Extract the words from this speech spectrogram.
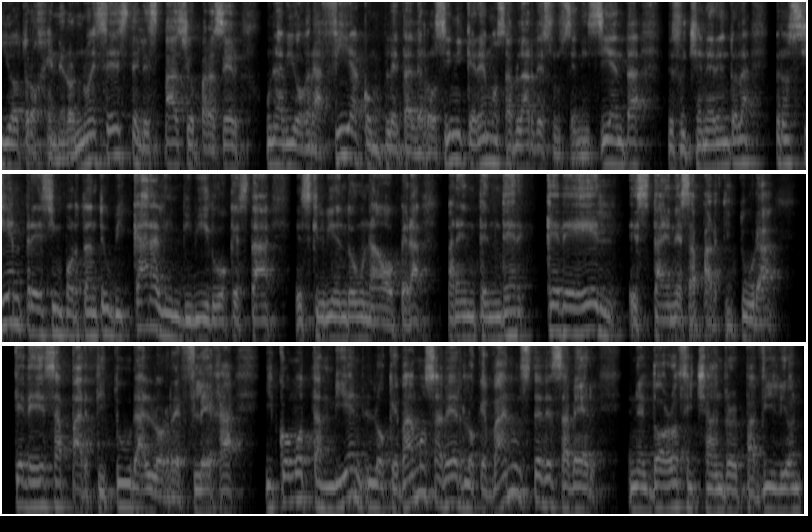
y otro género. No es este el espacio para hacer una biografía completa de Rossini. Queremos hablar de su Cenicienta, de su Cenerentola, pero siempre es importante ubicar al individuo que está escribiendo una ópera para entender qué de él está en esa partitura, qué de esa partitura lo refleja y cómo también lo que vamos a ver, lo que van ustedes a ver en el Dorothy Chandler Pavilion,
